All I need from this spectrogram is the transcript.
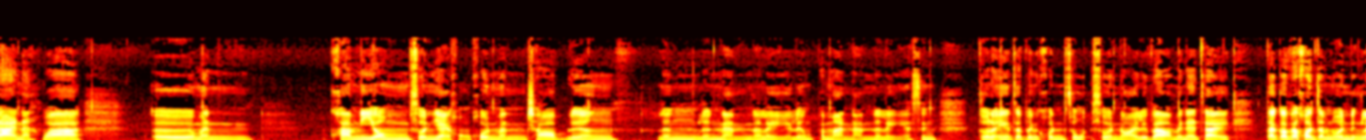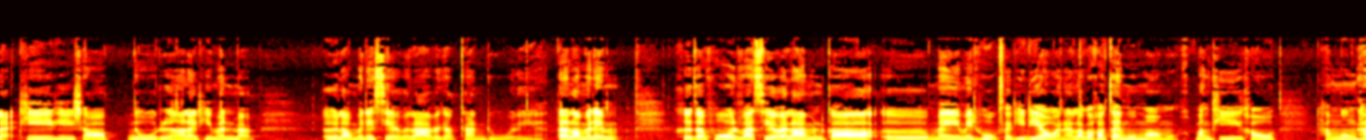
ได้นะว่า เออมันความนิยมส่วนใหญ่ของคนมันชอบเรื่อง เรื่องเรื่องนั้นอะไรเงี้ยเรื่องประมาณนั้นอะไรเงี้ยซึ่งตัวเราเองจะเป็นคนสส่วนน้อยหรือเปล่าไม่แน่ใจ แต่ก็เป็นคนจำนวนหนึ่งแหละที่ที่ชอบดูเรื่องอะไรที่มันแบบเออเราไม่ได้เสียเวลาไปกับการดูอะไรเงี้ยแต่เราไม่ได้คือจะพูดว่าเสียเวลามันก็เออไม่ไม่ถูกซะทีเดียวนะเราก็เข้าใจมุมมองบางทีเขาทำงงท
